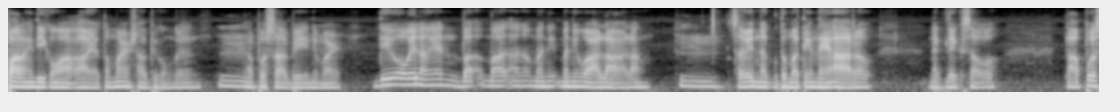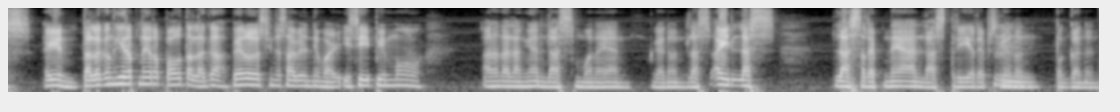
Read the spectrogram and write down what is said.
parang hindi ko nga kaya to, Mar. Sabi ko ganun. Mm. Tapos sabi ni Mar, di okay lang yan, ba, ma, ano, mani, maniwala ka lang. Mm. So yun, nag, dumating na yung araw. Nag-legs ako. Tapos, ayun, talagang hirap na hirap ako talaga. Pero sinasabi ni Mar, isipin mo, ano na lang yan, last mo na yan. Ganon, last, ay, last, last rep na yan, last three reps, ganon, pag ganon.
